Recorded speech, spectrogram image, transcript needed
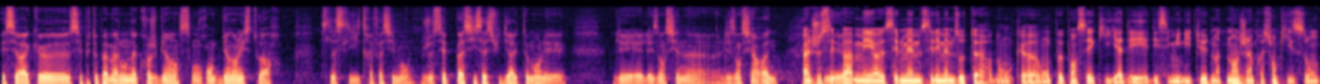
Et c'est vrai que c'est plutôt pas mal. On accroche bien, on rentre bien dans l'histoire. Cela se lit très facilement. Je sais pas si ça suit directement les, les, les anciennes, les anciens runs. Bah, je sais Mais, pas, euh, mais euh, c'est le même, c'est les mêmes auteurs, donc euh, on peut penser qu'il y a des, des similitudes. Maintenant, j'ai l'impression qu'ils ont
